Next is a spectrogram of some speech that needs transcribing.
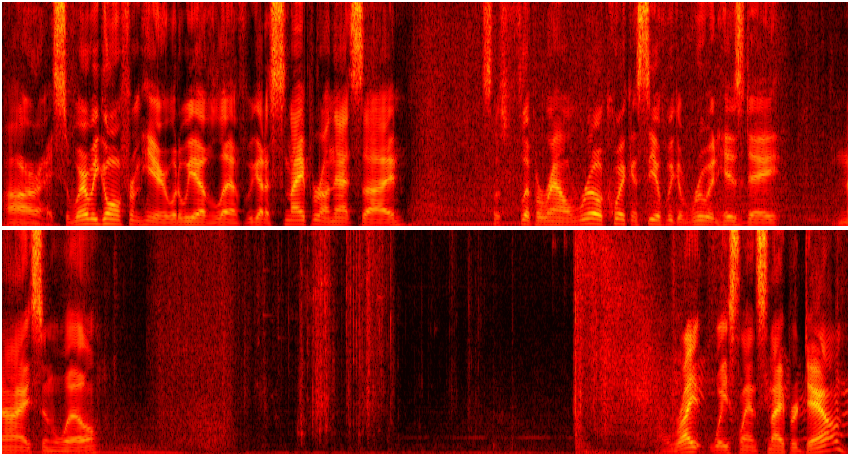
Alright, so where are we going from here? What do we have left? We got a sniper on that side. So let's flip around real quick and see if we can ruin his day nice and well. Alright, Wasteland Sniper down.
